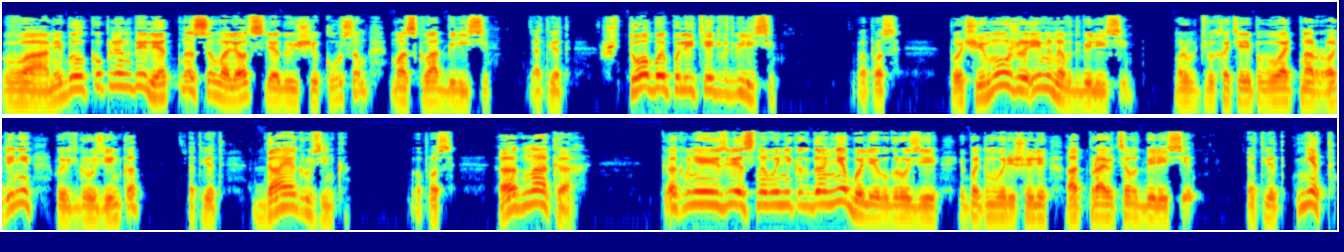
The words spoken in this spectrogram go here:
вами был куплен билет на самолет, следующий курсом Москва-Тбилиси? Ответ. Чтобы полететь в Тбилиси. Вопрос. Почему же именно в Тбилиси? Может быть, вы хотели побывать на родине? Вы ведь грузинка? Ответ. Да, я грузинка. Вопрос. Однако... Как мне известно, вы никогда не были в Грузии, и поэтому вы решили отправиться в Тбилиси? Ответ — нет.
